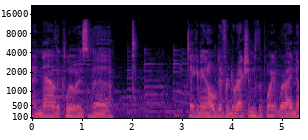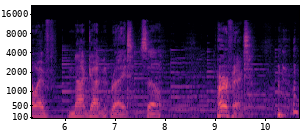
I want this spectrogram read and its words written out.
and now the clue has uh, taken me in a whole different direction to the point where I know I've not gotten it right. So, perfect.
